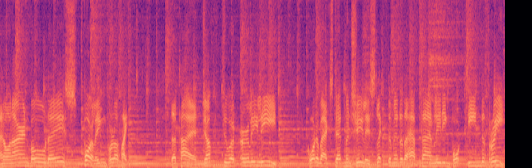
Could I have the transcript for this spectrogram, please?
and on Iron Bowl day, spoiling for a fight. The Tide jumped to an early lead. Quarterback Steadman Shealy slicked them into the halftime leading 14 to 3,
